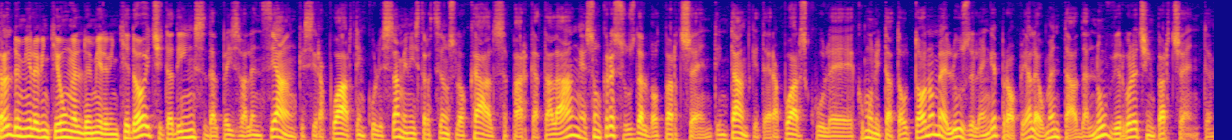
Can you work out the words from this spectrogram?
Tra il 2021 e il 2022 i cittadini del Paese Valenciano che si rapportano con le amministrazioni locali per catalan sono cresciuti dal voto per cento, intanto che i rapporti con le comunità autonome l'uso delle lingue proprie è aumentato dal 9,5%.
